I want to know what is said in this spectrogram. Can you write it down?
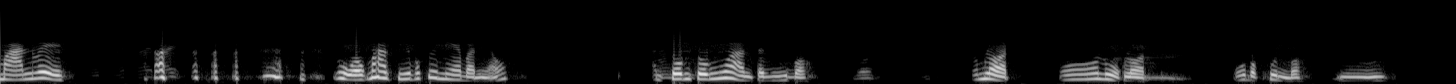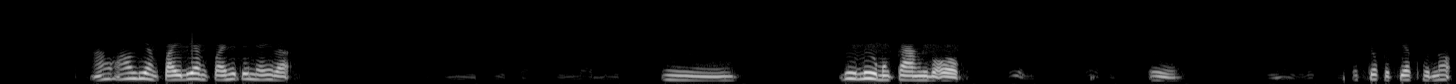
หมานเว้ยลูกออกมาสีบ่คือแม่บัดเหนียว อันสมสมง่วอันตะวีบ่สมหลอด โอ้ ลูกหลอด โอ้บักพุ่นบ่อืม เอาเอาเลี้ยงไปเลี้ยงไปให้เป็นไงล่ะ อืมลื้อลื้อๆมองกลางนี่มาออก เออกระจกกระเจี๊ยกคนเนาะ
